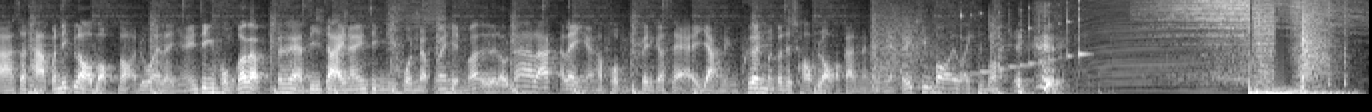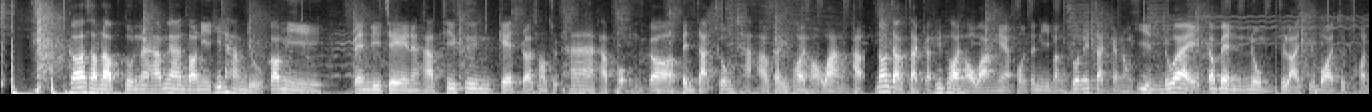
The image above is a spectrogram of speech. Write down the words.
อ่าสถาปนิกรอบอกต่อด้วยอะไรเงี้ยจริงๆผมก็แบบเออแอบดีใจนะจริงๆมีคนแบบมาเห็นว่าเออเราน่ารักอะไรเงี้ยครับผมเป็นกระแสอย่างหนึ่งเพื่อนมันก็จะชอบล้อกันอะไรเงี้ยเอ้ยคิวบอยวะคิวบอย ก็สำหรับตุนนะครับงานตอนนี้ที่ทำอยู่ก็มีเป็นดีเจนะครับที่ขึ้นเกตร้อยสองจุดห้าครับผมก็เป็นจัดช่วงเช้ากับพี่พลอยหอวังครับนอกจากจัดกับพี่พลอยหอวังเนี่ยผมจะมีบางช่วงได้จัดกับน้องอินด้วย ก็เป็นหนุ่มจุฬาคิวบอยสุดฮอต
